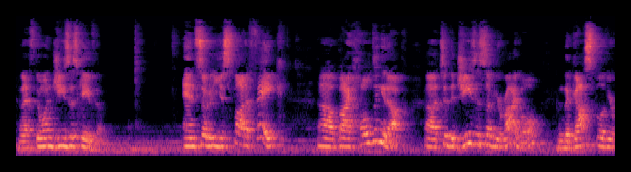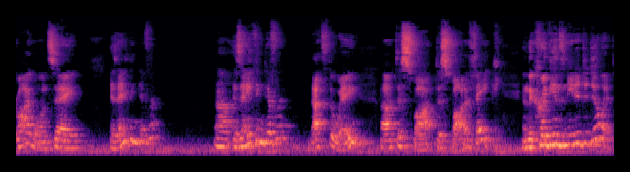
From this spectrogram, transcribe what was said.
And that's the one Jesus gave them. And so you spot a fake uh, by holding it up uh, to the Jesus of your Bible and the gospel of your Bible and say, is anything different? Uh, is anything different? That's the way uh, to spot to spot a fake. And the Corinthians needed to do it,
